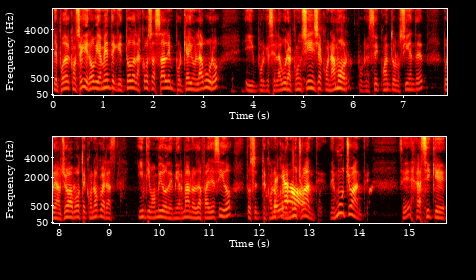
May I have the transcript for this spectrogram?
de poder conseguir. Obviamente que todas las cosas salen porque hay un laburo y porque se labura conciencia, con amor, porque sé cuánto lo sientes. Pues yo a vos te conozco, eras íntimo amigo de mi hermano ya fallecido, entonces te conozco de mucho antes, de mucho antes. ¿sí? Así que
